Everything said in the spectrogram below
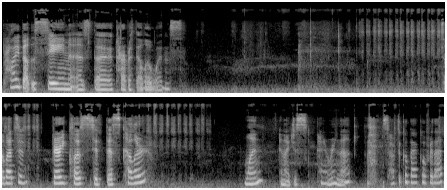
probably about the same as the Carbothello ones. So that's a very close to this color one, and I just kind of ruined that. so I have to go back over that.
